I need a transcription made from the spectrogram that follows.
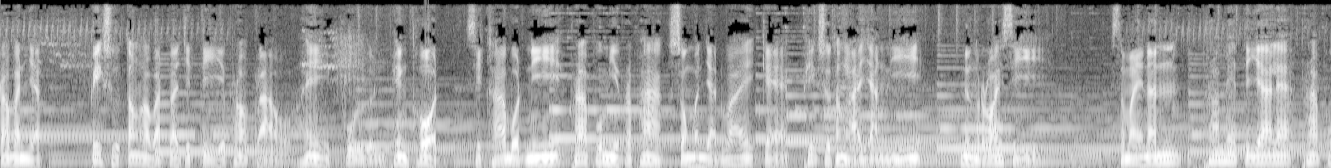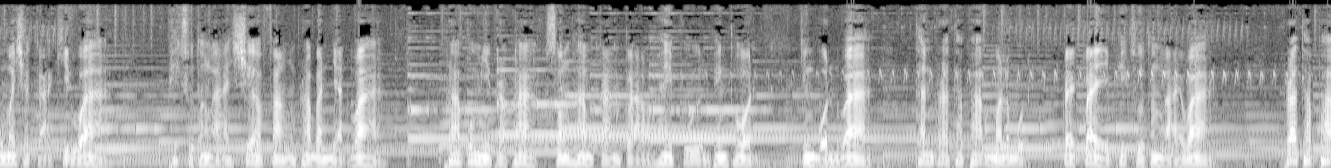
ระบัญญัติภิกษุต้องอวัตปาจิตตีเพราะกล่าวให้ผู้อื่นเพ่งโทษ สิกขาบทนี้พระผู้มีพระภาคทรงบัญญัติไว้แก่ภิกษุทั้งหลายอย่างนี้ 104 สมัยนั้นพระเมตยะและพระภูมิชกะคิดว่า ภิกษุทั้งหลายเชื่อฟังพระบัญญัติว่า พระผู้มีพระภาคทรงห้ามการกล่าวให้ผู้อื่นเพ่งโทษ จึงบ่นว่าท่านพระทัพพระมรบุตรใกล้ๆภิกษุทั้งหลายว่า พระทัพพระ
